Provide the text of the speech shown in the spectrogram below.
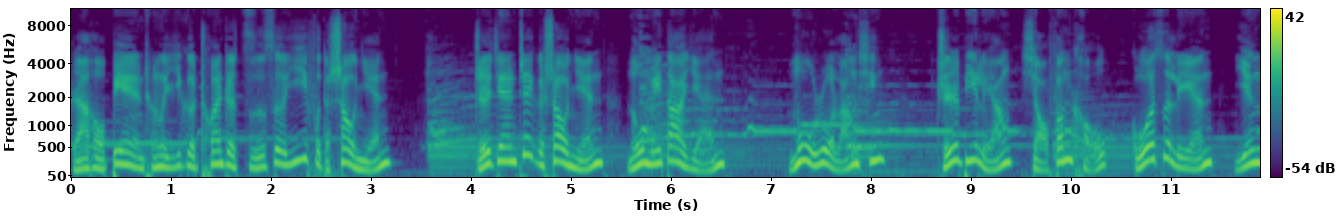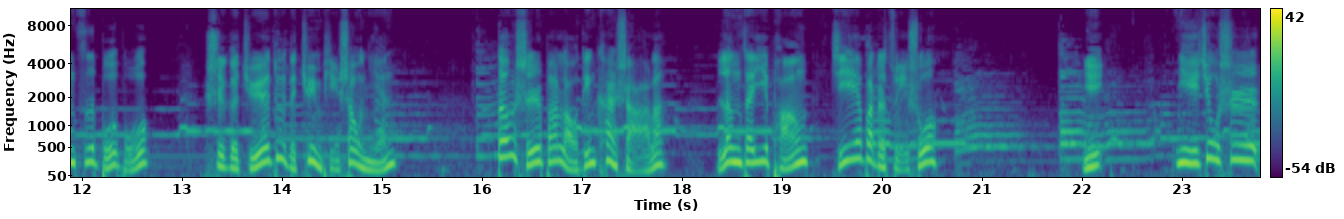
然后变成了一个穿着紫色衣服的少年。只见这个少年浓眉大眼，目若狼星，直鼻梁，小方口，国字脸，英姿勃勃，是个绝对的俊品少年。当时把老丁看傻了，愣在一旁，结巴着嘴说：“你，你就是……”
